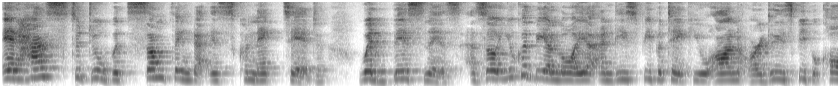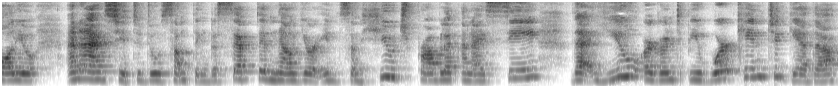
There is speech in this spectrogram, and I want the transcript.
it has to do with something that is connected with business. So you could be a lawyer and these people take you on or these people call you and ask you to do something deceptive. Now you're in some huge problem and I see that you are going to be working together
